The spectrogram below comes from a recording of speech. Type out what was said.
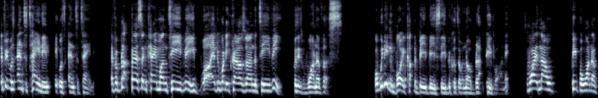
If it was entertaining, it was entertaining. If a black person came on TV, boy, everybody crowds around the TV because it's one of us. But we didn't boycott the BBC because there were no black people on it. So why now people want to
